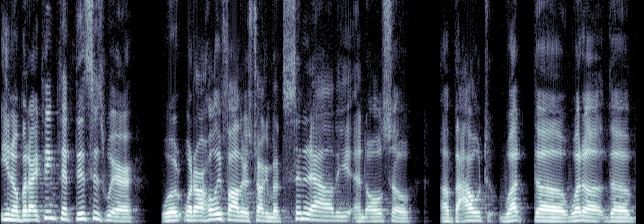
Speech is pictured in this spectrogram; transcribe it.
you know, but I think that this is where what our Holy Father is talking about synodality and also about what the what a, the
